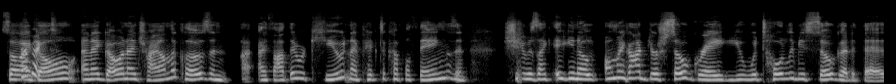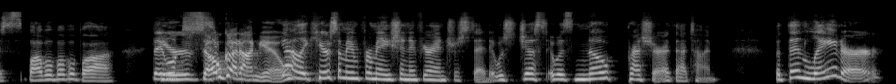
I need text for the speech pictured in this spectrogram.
So Perfect. I go and I go and I try on the clothes and I, I thought they were cute and I picked a couple things and she was like, "Eh, you know, oh my God, you're so great. You would totally be so good at this, blah, blah, blah, blah, blah. they look so good on you. Yeah, like here's some information if you're interested. It was just, it was no pressure at that time. But then later,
